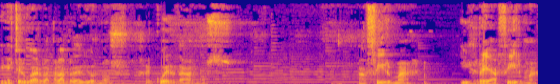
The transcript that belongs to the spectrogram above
En este lugar la palabra de Dios nos recuerda, nos afirma y reafirma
